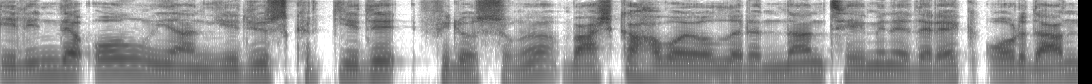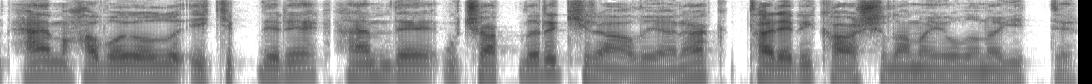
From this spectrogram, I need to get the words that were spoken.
elinde olmayan 747 filosunu başka hava yollarından temin ederek oradan hem hava yolu ekipleri hem de uçakları kiralayarak talebi karşılama yoluna gitti.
